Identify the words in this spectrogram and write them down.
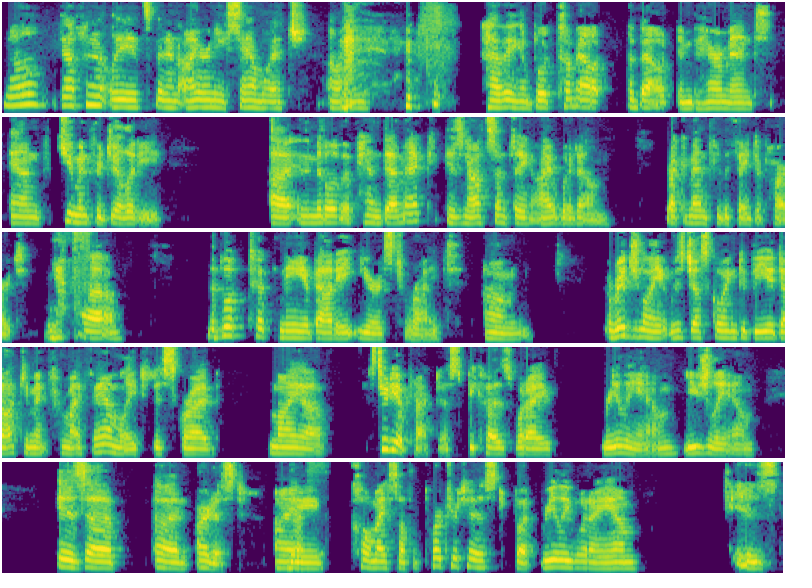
Well, definitely, it's been an irony sandwich. Um, having a book come out about impairment and human fragility uh, in the middle of a pandemic is not something I would um, recommend for the faint of heart. Yes. Uh, the book took me about eight years to write. Um, originally, it was just going to be a document for my family to describe my uh, studio practice because what I really am, usually am, is a, an artist. I yes. call myself a portraitist, but really what I am is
